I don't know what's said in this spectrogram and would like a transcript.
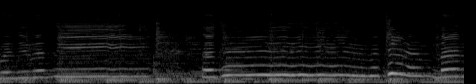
de dir de dir ben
